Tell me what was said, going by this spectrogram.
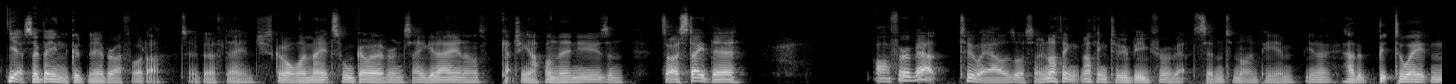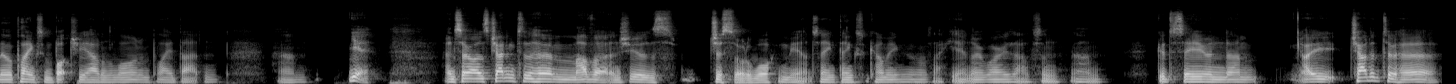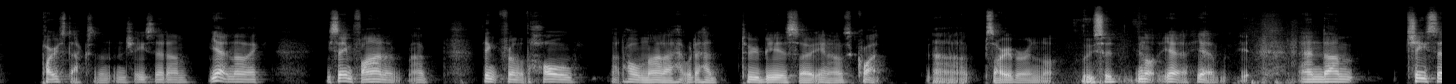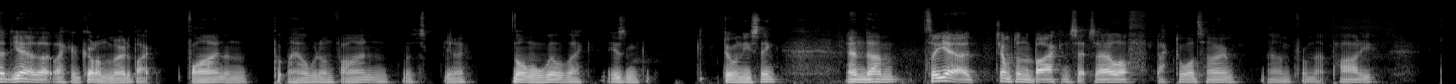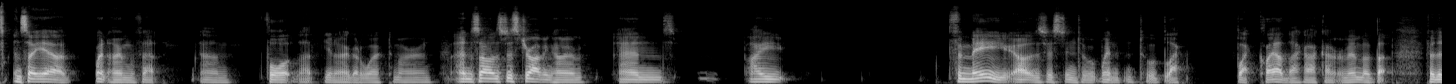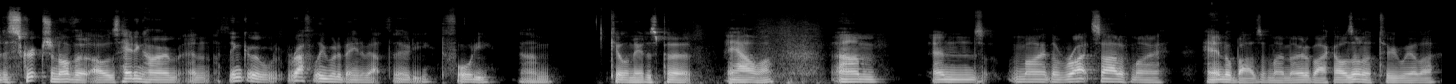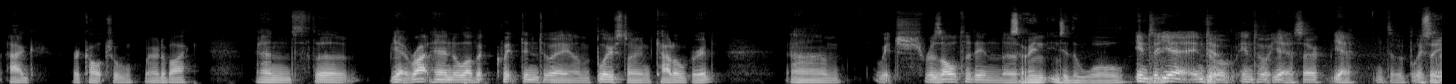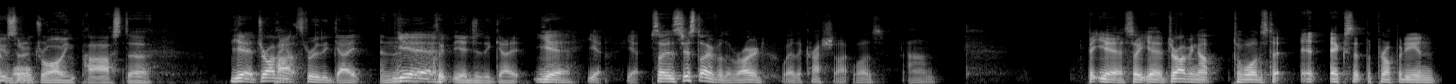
yeah, so being the good neighbour, I thought, oh, it's her birthday and she's got all her mates. We'll go over and say good day. And I was catching up on their news. And so I stayed there oh, for about two hours or so. Nothing nothing too big from about 7 to 9 p.m. You know, had a bit to eat and they were playing some bocce out on the lawn and played that. And um, yeah. And so I was chatting to her mother and she was just sort of walking me out saying, thanks for coming. And I was like, yeah, no worries, Alison. Um, good to see you. And um, I chatted to her post accident, and she said, um, "Yeah, no, like you seem fine. I, I think for the whole that whole night, I would have had two beers, so you know, I was quite uh, sober and not Lucid. not yeah, yeah, yeah. And um, she said, yeah, that, like I got on the motorbike fine and put my helmet on fine and was you know normal Will like isn't doing his thing. And um, so yeah, I jumped on the bike and set sail off back towards home um, from that party. And so yeah, I went home with that um, thought that you know I got to work tomorrow, and and so I was just driving home, and I, for me, I was just into went into a black black cloud like I can't remember, but for the description of it, I was heading home, and I think it roughly would have been about thirty to forty um, kilometers per hour, um, and my the right side of my handlebars of my motorbike, I was on a two wheeler agricultural motorbike, and the yeah right handle of it clipped into a um, bluestone cattle grid, um, which resulted in the So in, into the wall. into yeah into A, into a, yeah so yeah into a bluestone. So you're sort wall. of driving past a yeah driving part up through the gate and then Yeah. clip the edge of the gate. Yeah, yeah, yeah. So it's just over the road where the crash site was. Um, but yeah, so yeah, driving up towards to e- exit the property and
